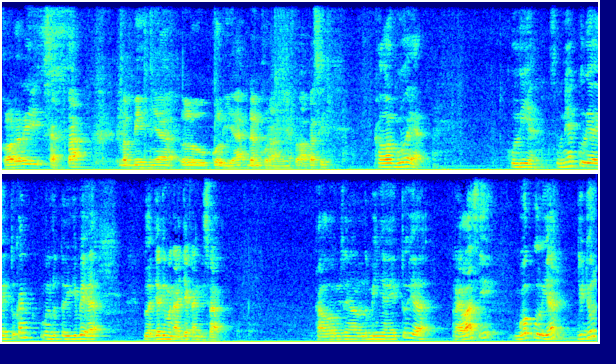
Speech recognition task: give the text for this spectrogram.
Kalau dari Septa, lebihnya lu kuliah dan kurangnya tuh apa sih? Kalau gue ya kuliah. Sebenarnya kuliah itu kan menurut dari GB ya belajar di mana aja kan bisa. Kalau misalnya lebihnya itu ya relasi. Gue kuliah jujur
